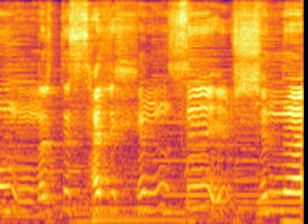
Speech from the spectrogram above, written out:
үнэрт салхин сэвшнэ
